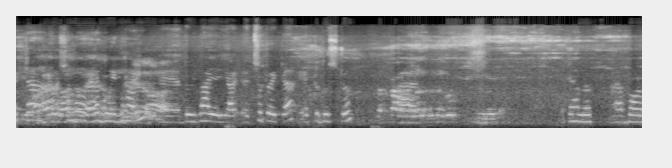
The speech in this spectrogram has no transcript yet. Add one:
এটা আসলে এরা দুই ভাই দুই ভাই ছোট এটা একটু দুষ্ট। আর এটা হলো বড়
